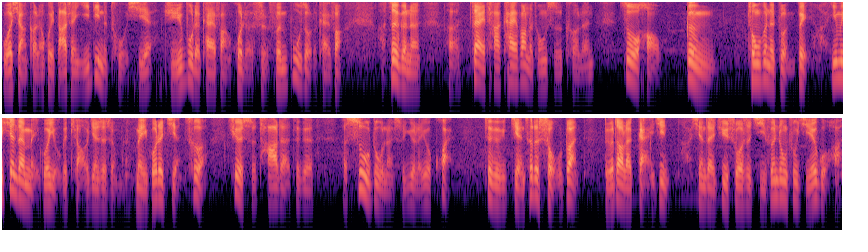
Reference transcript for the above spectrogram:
我想可能会达成一定的妥协，局部的开放或者是分步骤的开放。这个呢，啊，在它开放的同时，可能做好更。充分的准备啊，因为现在美国有个条件是什么呢？美国的检测确实它的这个呃速度呢是越来越快，这个检测的手段得到了改进啊。现在据说是几分钟出结果哈，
